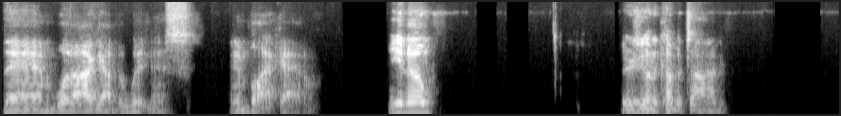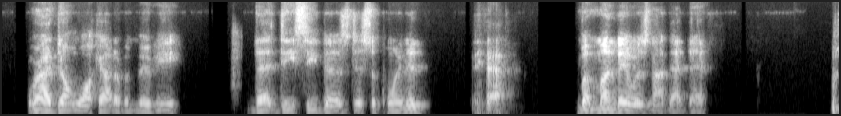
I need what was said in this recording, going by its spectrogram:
than what I got to witness in Black Adam. You know, there's going to come a time where I don't walk out of a movie that DC does disappointed, Yeah. but Monday was not that day.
